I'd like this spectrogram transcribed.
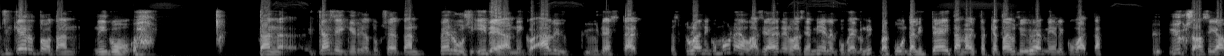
se kertoo tämän, niinku, tämän käsikirjoituksen ja tämän perusidean niinku, älykkyydestä. Et tästä tulee niin kuin monenlaisia erilaisia mielikuvia. Kun nyt mä kuuntelin teitä, mä yhtäkkiä tajusin yhden mielikuvan, että y- yksi asia,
